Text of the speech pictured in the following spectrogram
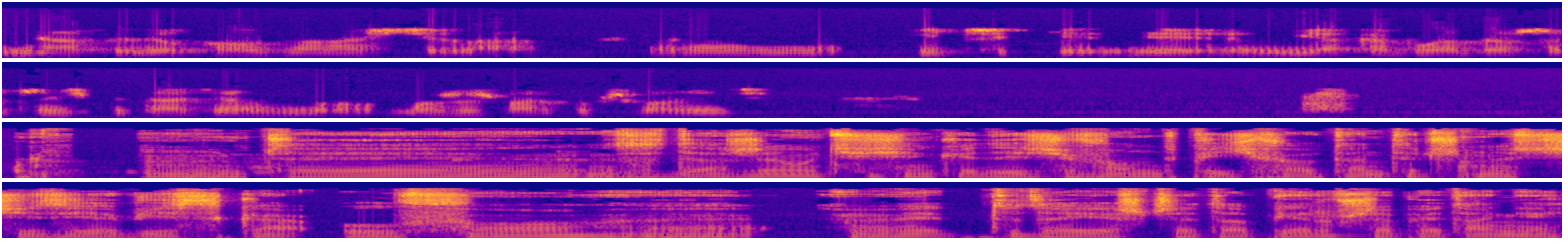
miała wtedy około 12 lat. I czy, jaka była dalsza część pytania? No, możesz Marku przypomnieć? Mm, czy zdarzyło Ci się kiedyś wątpić w autentyczność zjawiska UFO? E, tutaj jeszcze to pierwsze pytanie.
